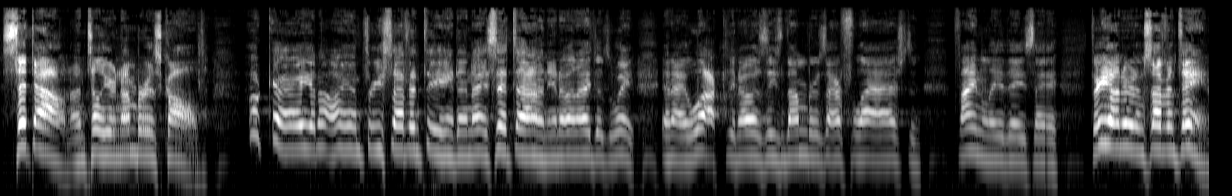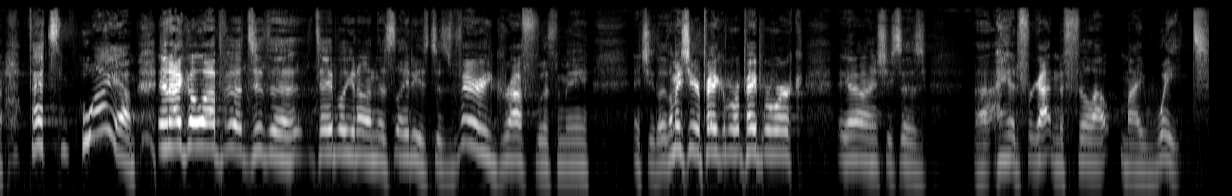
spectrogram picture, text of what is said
Sit down until your number is called. Okay, you know, I am 317. And I sit down, you know, and I just wait. And I look, you know, as these numbers are flashed. And finally they say, 317. That's who I am. And I go up to the table, you know, and this lady is just very gruff with me. And she says, Let me see your paper, paperwork. You know, and she says, uh, I had forgotten to fill out my weight.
